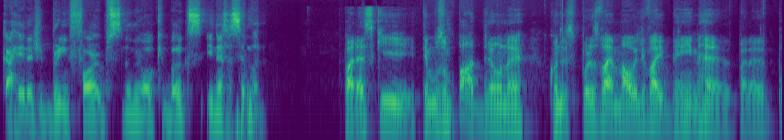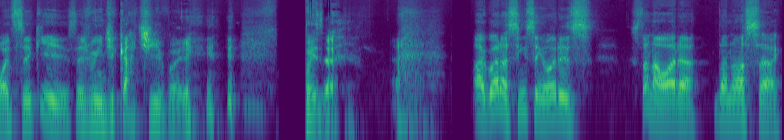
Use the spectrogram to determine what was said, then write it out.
carreira de Brin Forbes no Milwaukee Bucks e nessa semana parece que temos um padrão, né? Quando o Spurs vai mal, ele vai bem, né? Pode ser que seja um indicativo aí. Pois é. Agora sim, senhores, está na hora da nossa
